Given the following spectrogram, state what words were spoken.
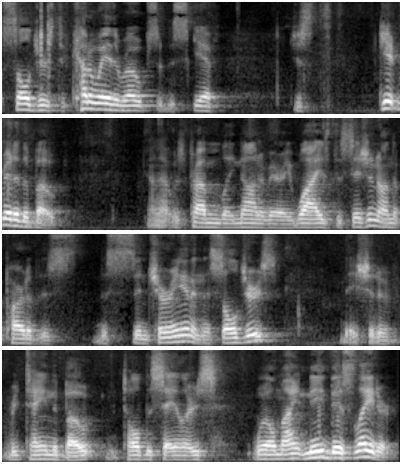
soldiers to cut away the ropes of the skiff, just get rid of the boat. Now, that was probably not a very wise decision on the part of this, the centurion and the soldiers. They should have retained the boat and told the sailors, We'll might need this later.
